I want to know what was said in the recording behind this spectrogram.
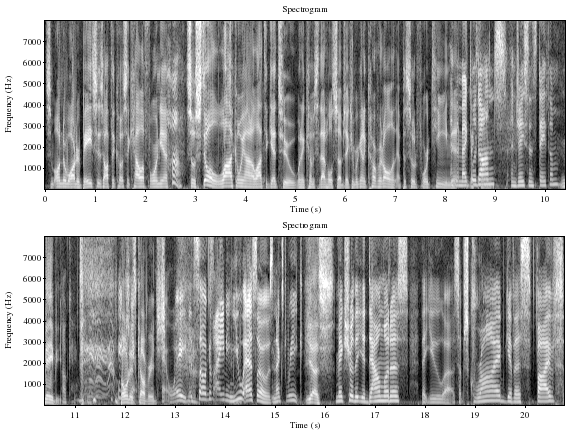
Some underwater bases off the coast of California. Huh. So still a lot going on, a lot to get to when it comes to that whole subject, and we're going to cover it all in episode 14. and the megalodons and Jason Statham. Maybe. Okay. Bonus coverage. Can't wait. It's so exciting. USOs next week. Yes. Make sure that you download us, that you uh, subscribe, give us five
